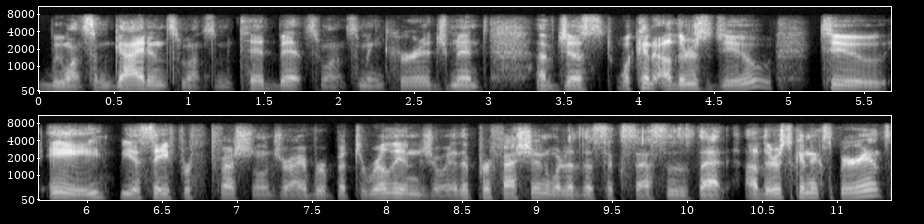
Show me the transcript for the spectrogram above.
we want some guidance we want some tidbits we want some encouragement of just what can others do to a be a safe professional driver but to really enjoy the profession what are the successes that others can experience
